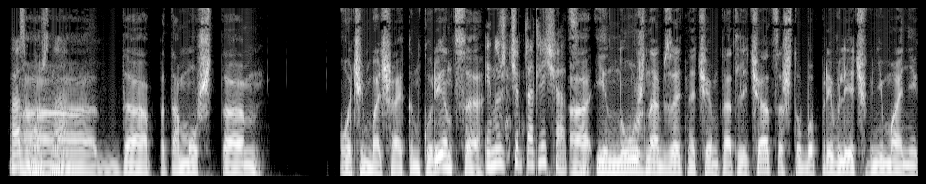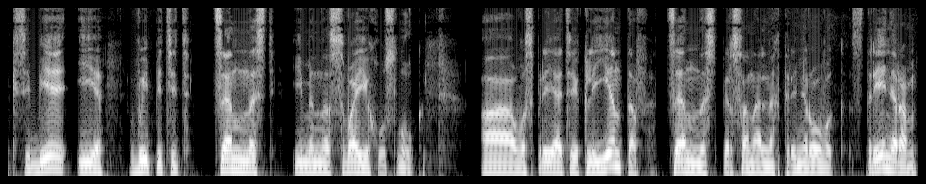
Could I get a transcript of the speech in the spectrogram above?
возможно. А, да, потому что очень большая конкуренция. И нужно чем-то отличаться. А, И нужно обязательно чем-то отличаться, чтобы привлечь внимание к себе и выпятить ценность именно своих услуг. А восприятие клиентов, ценность персональных тренировок с тренером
